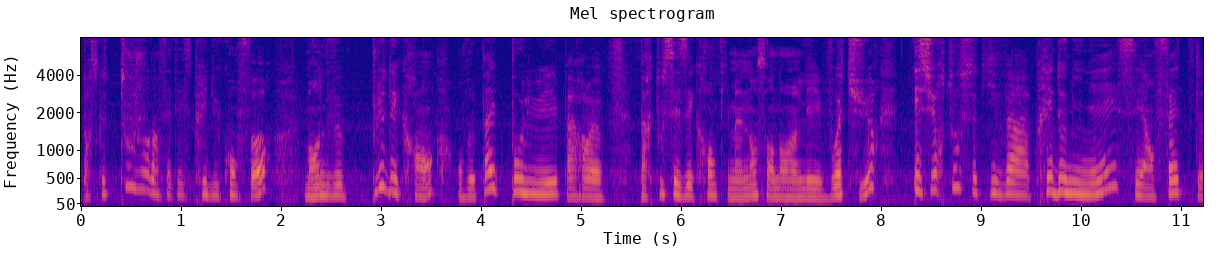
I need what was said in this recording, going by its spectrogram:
parce que toujours dans cet esprit du confort, ben, on ne veut plus d'écran, on ne veut pas être pollué euh, par tous ces écrans qui maintenant sont dans les voitures. Et surtout, ce qui va prédominer, c'est en fait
